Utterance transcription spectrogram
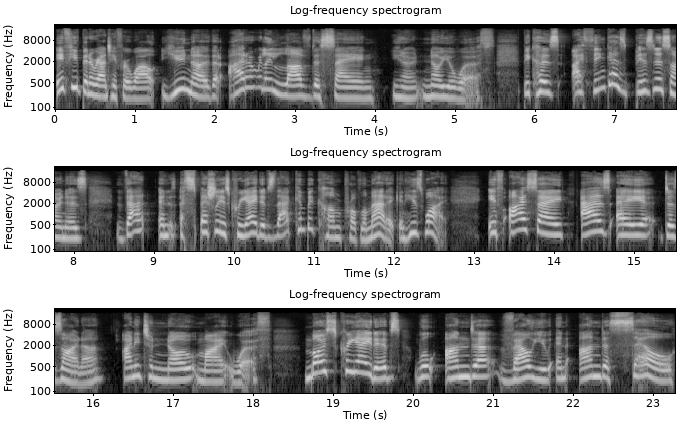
If you've been around here for a while, you know that I don't really love the saying, you know, know your worth. Because I think as business owners, that, and especially as creatives, that can become problematic. And here's why. If I say, as a designer, I need to know my worth, most creatives will undervalue and undersell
